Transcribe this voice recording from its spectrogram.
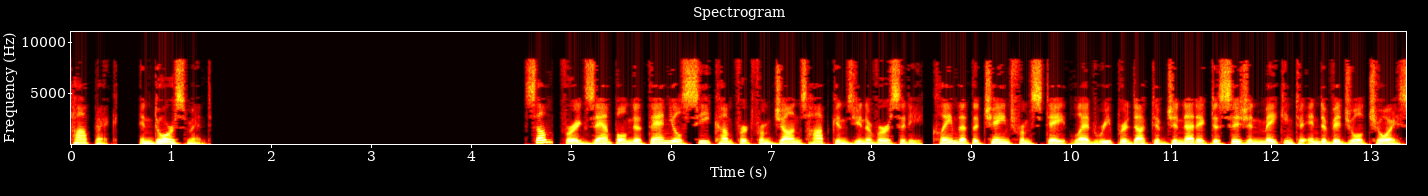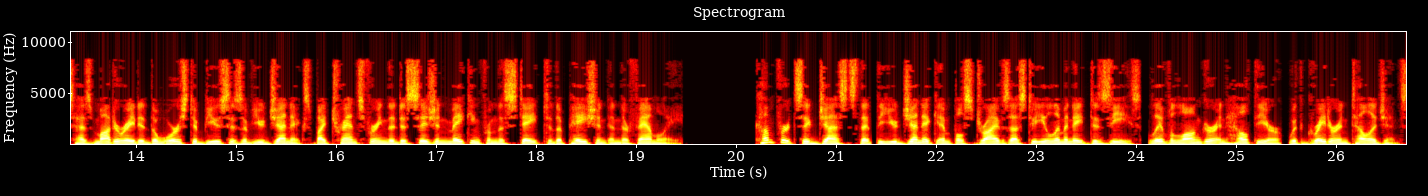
Topic. Endorsement Some, for example Nathaniel C. Comfort from Johns Hopkins University, claim that the change from state-led reproductive genetic decision-making to individual choice has moderated the worst abuses of eugenics by transferring the decision-making from the state to the patient and their family. Comfort suggests that the eugenic impulse drives us to eliminate disease, live longer and healthier, with greater intelligence,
